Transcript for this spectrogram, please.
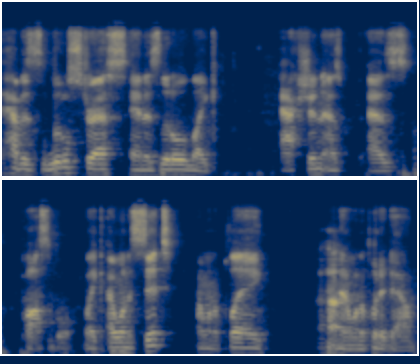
have as little stress and as little like action as as possible. Like I want to sit, I want to play, and I uh-huh. want to put it down.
